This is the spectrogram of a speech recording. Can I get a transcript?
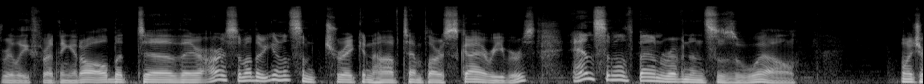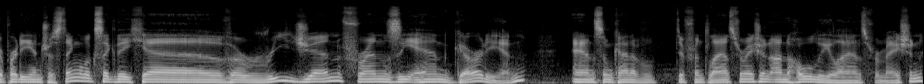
really threatening at all, but uh, there are some other units, some Drakenhof Templar Sky Reavers, and some Oathbound Revenants as well, which are pretty interesting. Looks like they have a Regen, Frenzy, and Guardian, and some kind of different lance formation, Unholy lance formation,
